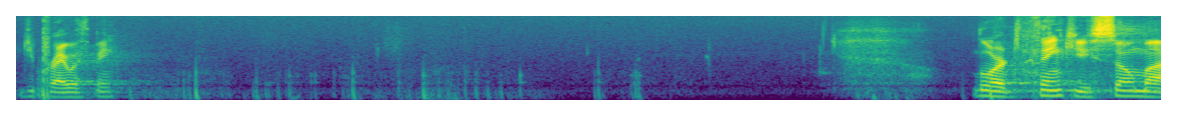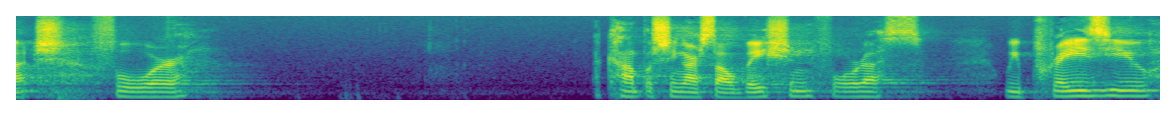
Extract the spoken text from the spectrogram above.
Would you pray with me? Lord, thank you so much for accomplishing our salvation for us. We praise you,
